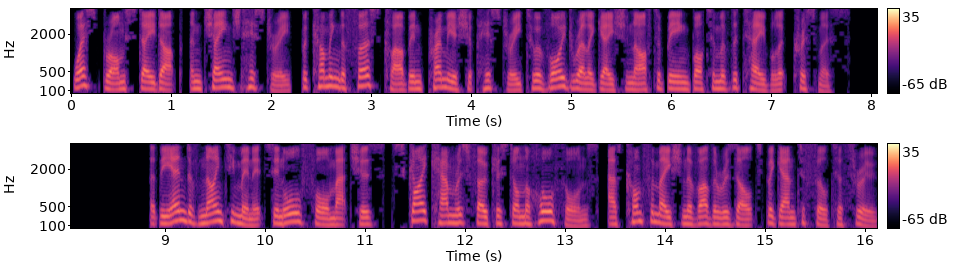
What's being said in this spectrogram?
West Brom stayed up, and changed history, becoming the first club in Premiership history to avoid relegation after being bottom of the table at Christmas. At the end of 90 minutes in all four matches, Sky cameras focused on the Hawthorns, as confirmation of other results began to filter through.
